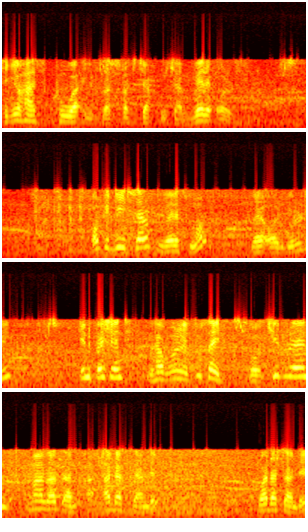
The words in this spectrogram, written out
Chegeo has poor infrastructure which are very old. OPD itself is very small, very old building. Inpatient, we have only two sides for children, mothers, and adults Sunday, for adults Sunday,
